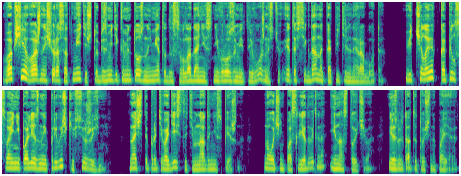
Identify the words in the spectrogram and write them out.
Вообще важно еще раз отметить, что безмедикаментозные методы совладания с неврозами и тревожностью – это всегда накопительная работа. Ведь человек копил свои неполезные привычки всю жизнь. Значит, и противодействовать им надо неспешно, но очень последовательно и настойчиво, и результаты точно появят.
